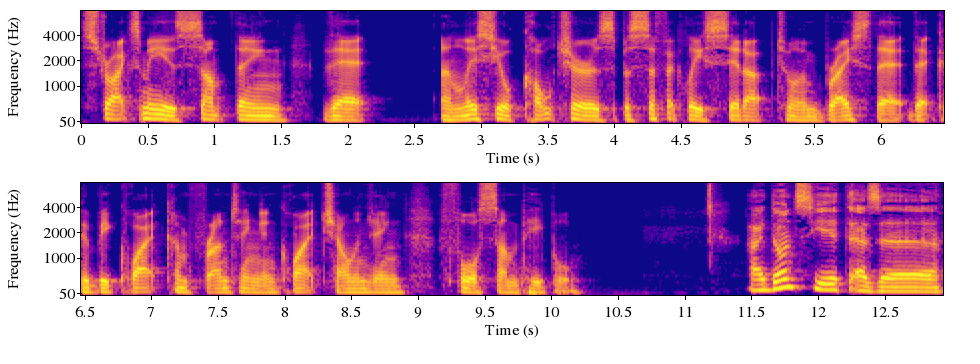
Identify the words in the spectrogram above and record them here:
strikes me as something that unless your culture is specifically set up to embrace that, that could be quite confronting and quite challenging for some people. I don't see it as a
